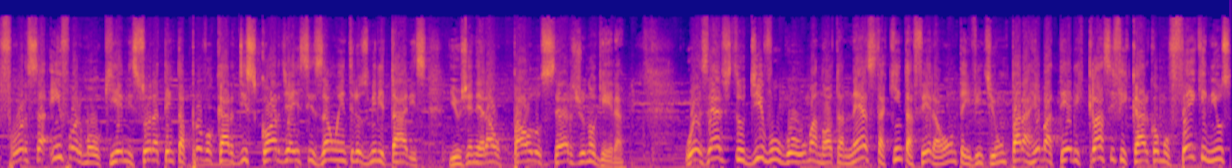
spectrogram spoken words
Força informou que emissora tenta provocar discórdia e cisão entre os militares e o general Paulo Sérgio Nogueira. O Exército divulgou uma nota nesta quinta-feira, ontem 21, para rebater e classificar como fake news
